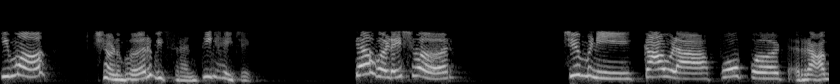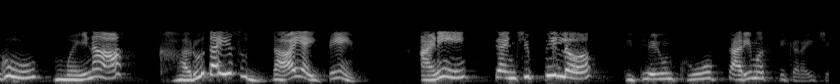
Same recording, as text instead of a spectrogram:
की मग क्षणभर विश्रांती घ्यायचे. त्या वडेश्वर चिमणी कावळा पोपट राघू मैना खारुताई सुद्धा यायचे. आणि त्यांची पिलं तिथे येऊन खूप सारी मस्ती करायचे.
